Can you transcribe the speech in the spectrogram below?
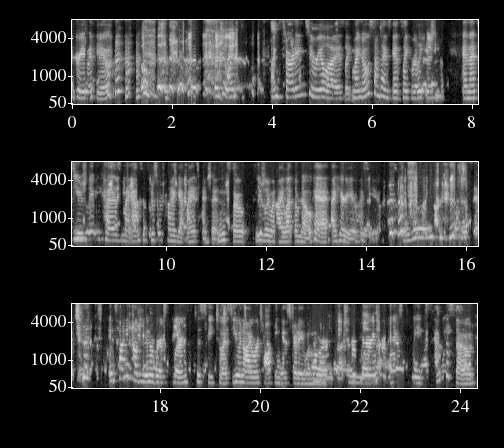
agree with you. oh. Such a win. I'm starting to realize like my nose sometimes gets like really itchy. And that's usually because my ancestors are trying to get my attention. So usually when I let them know, okay, I, I hear you, I see you. it's funny how the universe learns to speak to us. You and I were talking yesterday when we oh were preparing for next week's episode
